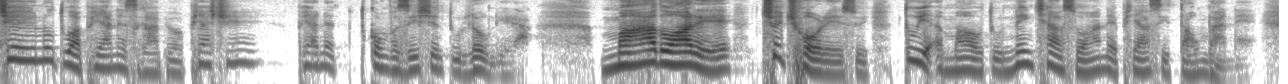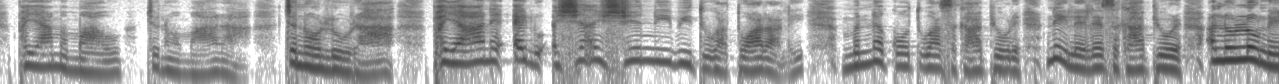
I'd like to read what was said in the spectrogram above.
ချိန်လို့ तू ကဖះနဲ့စကားပြောဖះရှင် ဖះနဲ့ conversation သူလုပ်နေတာမားသွားတယ်ချွတ်ချော်တယ်ဆိုရင်သူ့ရဲ့အမားကိုသူနှိမ်ချစွာနဲ့ဖျားစီတောင်းပန်တယ်ဖျားမမာဘူးကျွန်တော်မားတာကျွန်တော်လိုတာဖျားနဲ့အဲ့လိုအရန်ရှင်းနေပြီးသူကသွားတာလေမနဲ့ကောသူကစကားပြောတယ်နေ့လေလဲစကားပြောတယ်အလုံးလုံးနေ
